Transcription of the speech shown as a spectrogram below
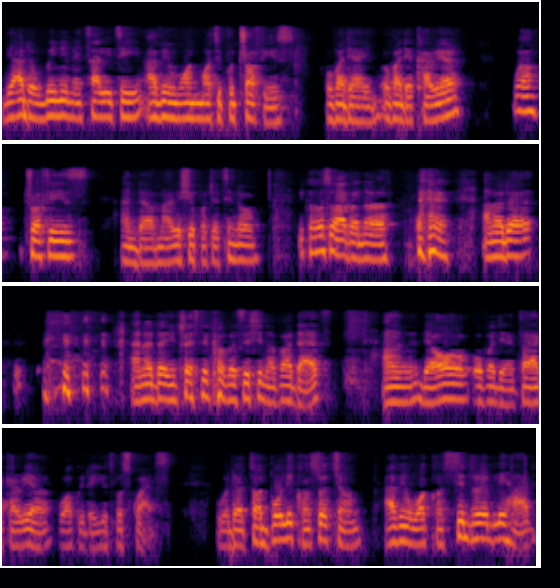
They had a winning mentality, having won multiple trophies over their over their career. Well, trophies and uh, Mauricio Pochettino. You can also have an, uh, another another interesting conversation about that. And they're all over their entire career work with the youthful squads. With the Todd Boehly consortium, having worked considerably hard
